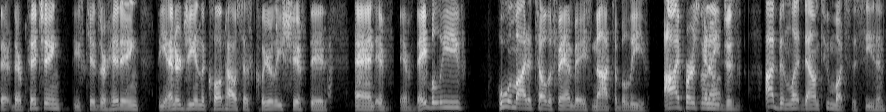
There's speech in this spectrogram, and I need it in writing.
they're, they're pitching. These kids are hitting. The energy in the clubhouse has clearly shifted. And if if they believe, who am I to tell the fan base not to believe? I personally just I've been let down too much this season.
